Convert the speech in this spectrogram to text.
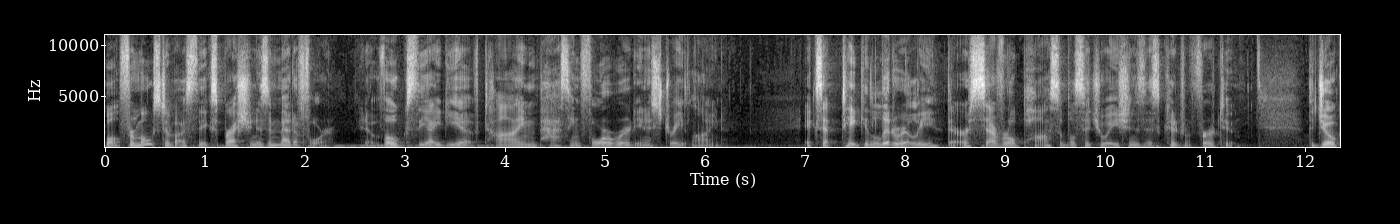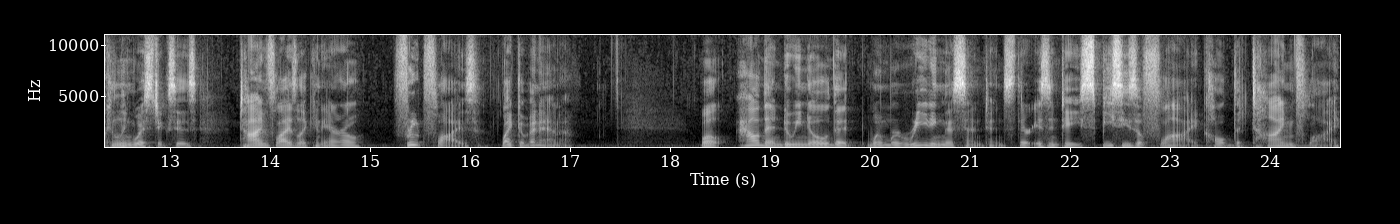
Well, for most of us, the expression is a metaphor. It evokes the idea of time passing forward in a straight line. Except taken literally, there are several possible situations this could refer to. The joke in linguistics is time flies like an arrow, fruit flies like a banana. Well, how then do we know that when we're reading this sentence, there isn't a species of fly called the time fly,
